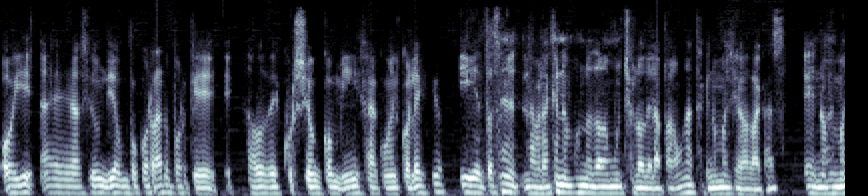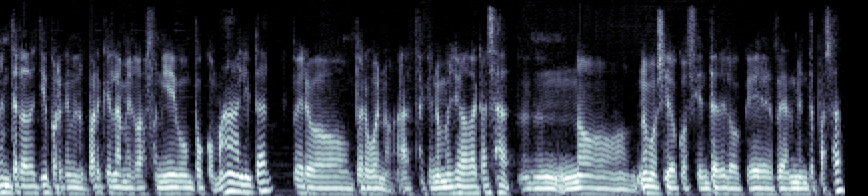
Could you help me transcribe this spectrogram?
Hoy eh, ha sido un día un poco raro porque he estado de excursión con mi hija, con el colegio, y entonces la verdad es que no hemos notado mucho lo del apagón hasta que no hemos llegado a casa. Eh, nos hemos enterado allí porque en el parque la megafonía iba un poco mal y tal, pero, pero bueno, hasta que no hemos llegado a casa mm, no, no hemos sido conscientes de lo que realmente pasa.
